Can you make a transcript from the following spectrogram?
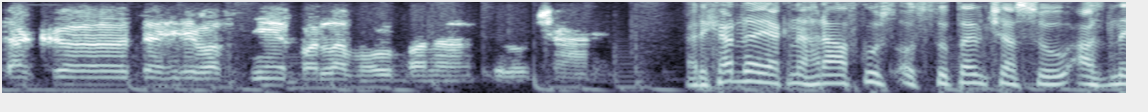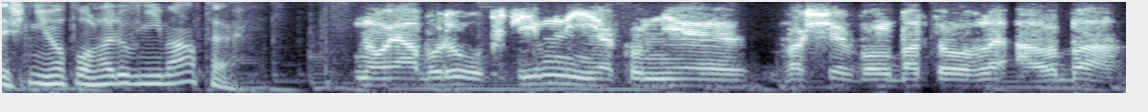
tak e, tehdy vlastně padla volba na siločáry. Richarde, jak nahrávku s odstupem času a z dnešního pohledu vnímáte? No já budu upřímný, jako mě vaše volba tohle Alba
